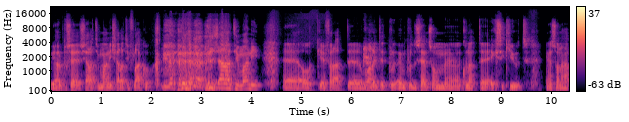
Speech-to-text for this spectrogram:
jag höll på att säga shoutout till Mani, shoutout till Flaco. shoutout till Mani. Eh, och eh, för att ett, pro- en producent som uh, kunnat uh, execute en sån här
